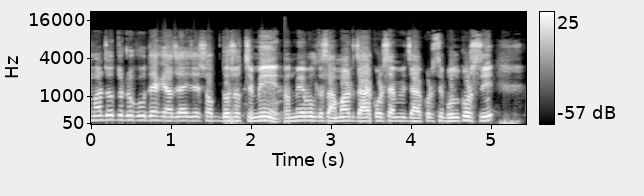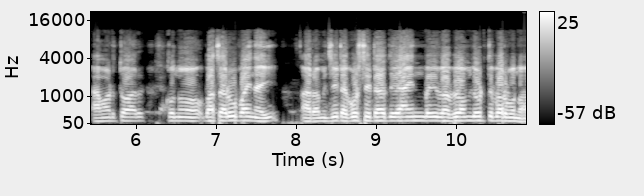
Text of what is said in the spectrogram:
আমার যতটুকু দেখা যায় যে সব দোষ হচ্ছে মেয়ে এখন মেয়ে বলতেছে, আমার যা করছে, আমি যা করছি, ভুল করছি, আমার তো আর কোনো বাঁচার উপায় নাই। আর আমি যেটা করছি, এটা দিয়ে আইন ভাবে আমি লড়তে পারব না।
